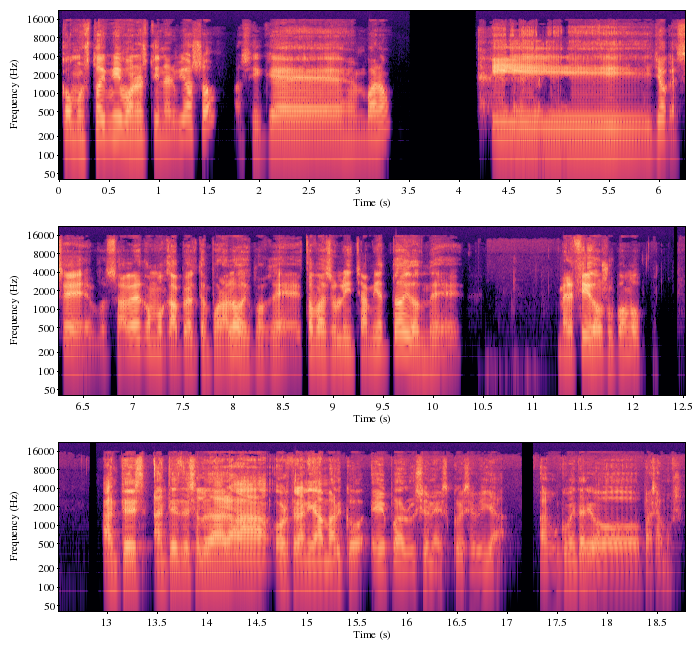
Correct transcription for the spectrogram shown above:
como estoy vivo, no estoy nervioso. Así que, bueno. Y yo qué sé, pues a ver cómo capeo el temporal hoy, porque esto va a ser un linchamiento y donde merecido, supongo. Antes, antes de saludar a Ortran y a Marco, eh, por alusiones con Sevilla, ¿algún comentario o pasamos?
